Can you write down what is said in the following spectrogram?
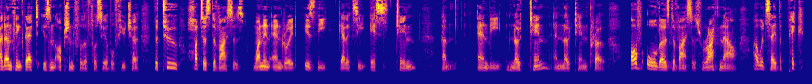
I don't think that is an option for the foreseeable future. The two hottest devices, one in Android is the Galaxy S10 um, and the Note 10 and Note 10 Pro. Of all those devices right now, I would say the pick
